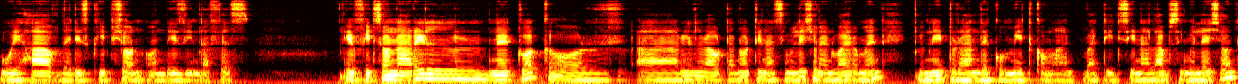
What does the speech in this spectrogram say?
we have the description on this interface if it's on a real network or a real router not in a simulation environment you need to run the commit command but it's in a lab simulation.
